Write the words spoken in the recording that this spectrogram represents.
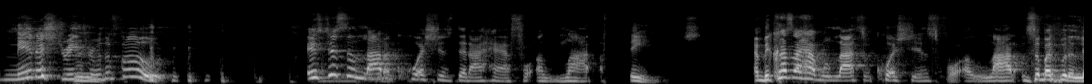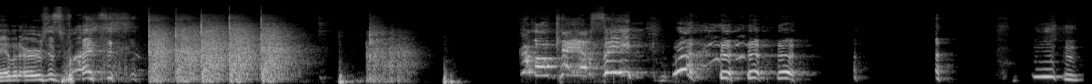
Ministry through the food. It's just a lot of questions that I have for a lot of things. And because I have lots of questions for a lot, somebody put 11 herbs and spices. Come on, KFC.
